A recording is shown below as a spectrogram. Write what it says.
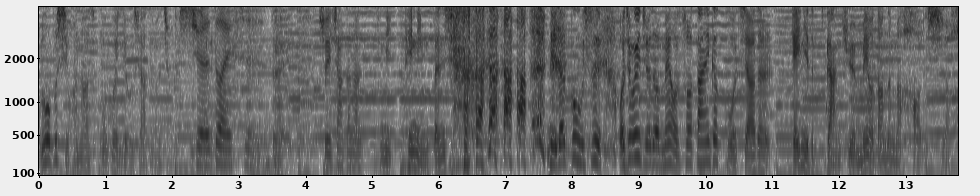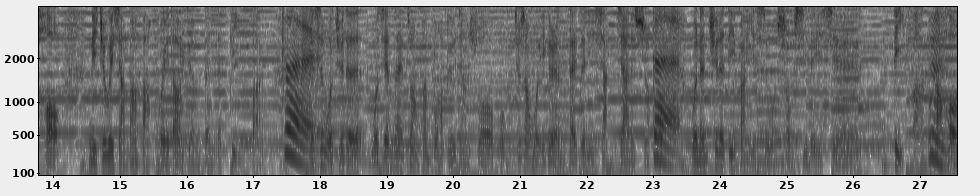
如果不喜欢的话，是不会留下这么久的时间。绝对是。对，所以像刚刚你听您分享 你的故事，我就会觉得没有错。当一个国家的给你的感觉没有到那么好的时候，你就会想办法回到原本的地方。对，可是我觉得我现在状况不好，比如讲说我就算我一个人在这里想家的时候，对，我能去的地方也是我熟悉的一些地方，嗯然后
